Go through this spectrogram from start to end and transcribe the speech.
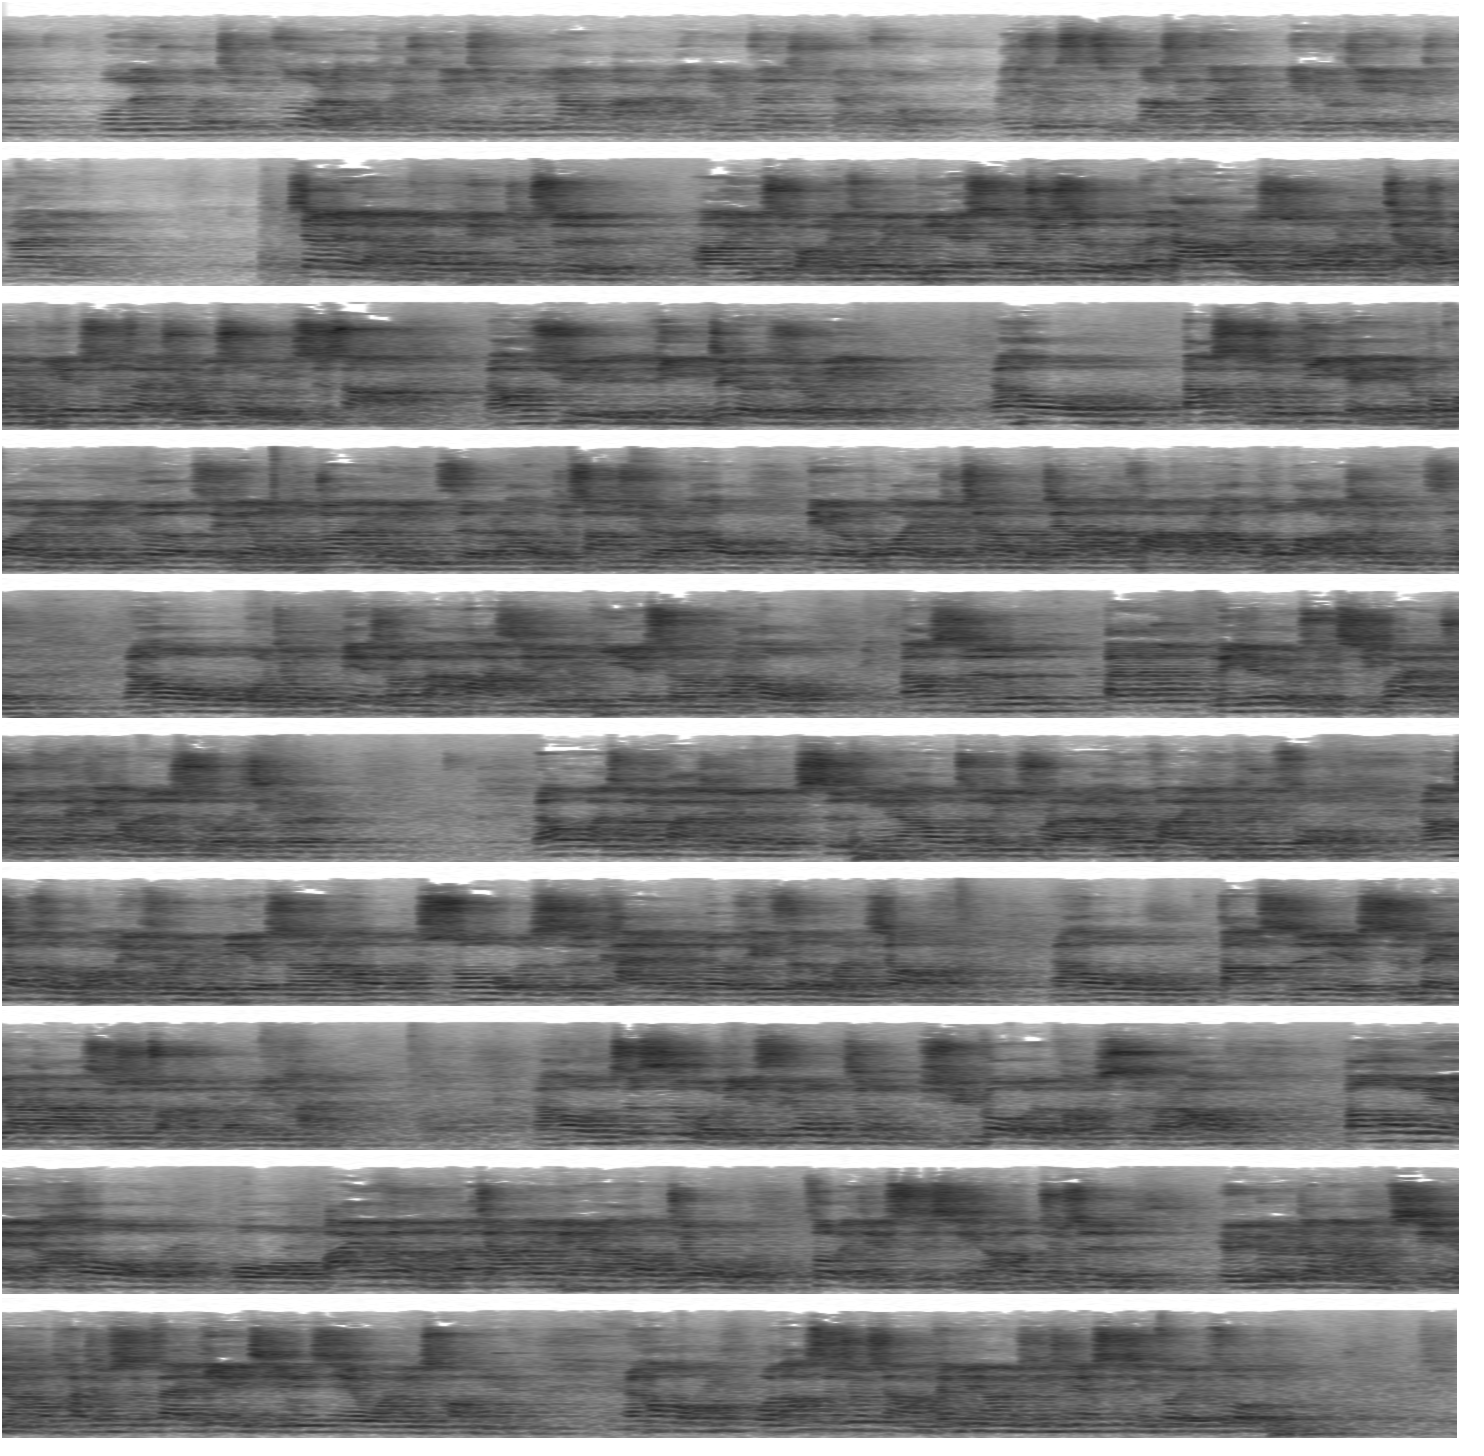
我们如果继续做，然后还是可以提供一个样板，然后别人再继续来做。而且这个事情到现在也没有解决，停在那里。下面两个作品就是，呃，一个是广北最后一个毕业生，就是我在大二的时候，然后假装一个毕业生在学位授予仪式上，然后去领这个学位，然后当时就递给那个播报员一个随便我杜撰的一个名字，然后我就上去了，然后那个播报员就像我这样拿着话筒，然后播报了这个名字，然后我就变成了版画系的一个毕业生，然后。当时大家都没觉得有什么奇怪，除了说在现场认识我的几个人。然后我晚上就把这个视频，然后整理出来，然后又发了一篇推送，然后叫做“广美最后一个毕业生”，然后说我是开了一个黑色的玩笑。然后当时也是被大家就是转的比较厉害。然后这是我第一次用这种虚构的方式吧。然后到后面，然后我八月份到家那边，然后就。做了一件事情，然后就是有一个人叫杨永信，然后他就是在电击那些网瘾少年，然后我当时就想根据杨永信这件事情做一个作品，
